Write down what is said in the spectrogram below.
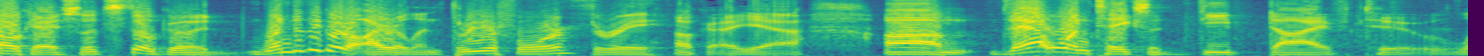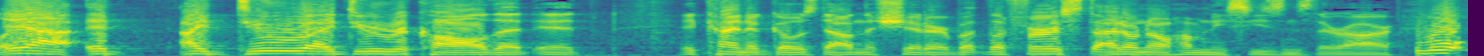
Okay, so it's still good. When did they go to Ireland? Three or four? three. Okay, yeah. Um, that one takes a deep dive too. Like, Yeah, it. I do. I do recall that it. It kind of goes down the shitter, but the first, I don't know how many seasons there are. Well,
